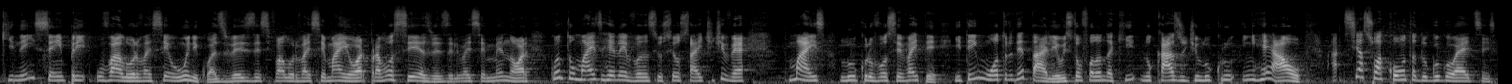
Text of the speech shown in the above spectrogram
que nem sempre o valor vai ser único. Às vezes esse valor vai ser maior para você, às vezes ele vai ser menor. Quanto mais relevância o seu site tiver, mais lucro você vai ter. E tem um outro detalhe, eu estou falando aqui no caso de lucro em real. Se a sua conta do Google AdSense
